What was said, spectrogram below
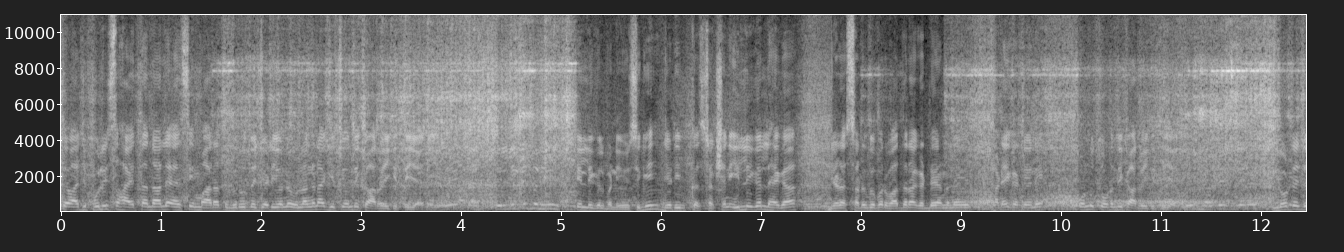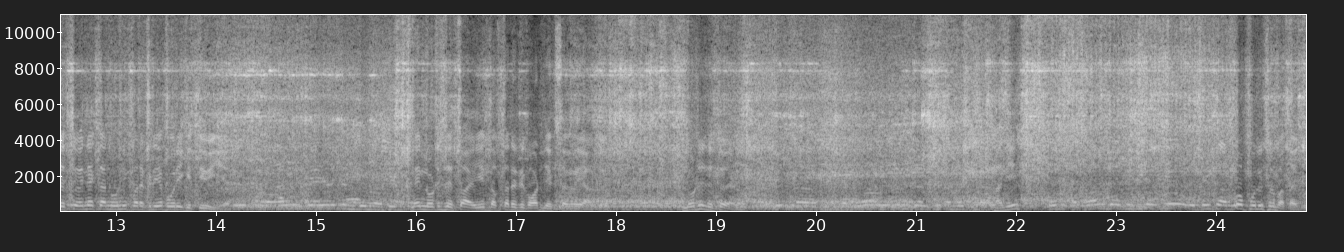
ਤੇ ਅੱਜ ਪੁਲਿਸ ਸਹਾਇਤਾ ਨਾਲ ਐਸੀ ਇਮਾਰਤ ਵਿਰੁੱਧ ਜਿਹੜੀ ਉਹਨੇ ਉਲੰਘਣਾ ਕੀਤੀ ਉਹਦੀ ਕਾਰਵਾਈ ਕੀਤੀ ਜਾ ਰਹੀ ਹੈ। ਇਲੀਗਲ ਬਣੀ ਹੋਈ ਇਲੀਗਲ ਬਣੀ ਹੋਈ ਸੀਗੀ ਜਿਹੜੀ ਕੰਸਟਰਕਸ਼ਨ ਇਲੀਗਲ ਹੈਗਾ ਜਿਹੜਾ ਸੜਕ ਉੱਪਰ ਵਾਧਰਾ ਗੱਡੇ ਇਹਨਾਂ ਨੇ ਖੜੇ ਗੱਡੇ ਨੇ ਉਹਨੂੰ ਤੋੜਨ ਦੀ ਕਾਰਵਾਈ ਕੀਤੀ ਜਾ ਰਹੀ ਹੈ। ਨੋਟਿਸ ਦਿੱਤੇ ਹੋਏ ਨੇ ਕਾਨੂੰਨੀ ਪ੍ਰਕਿਰਿਆ ਪੂਰੀ ਕੀਤੀ ਹੋਈ ਹੈ। ਨਹੀਂ ਨੋਟਿਸ ਦਿੱਤਾ ਹੋਇਆ ਜੀ ਦਫ਼ਤਰ ਰਿਕਾਰਡ ਦੇਖ ਸਕਦੇ ਆ ਕੇ। ਨੋਟਿਸ ਦਿੱਤੇ ਹੋਏ ਨੇ। ਹਾਂਜੀ। ਉਹ ਪੁਲਿਸ ਨੂੰ ਪਤਾ ਜੀ।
